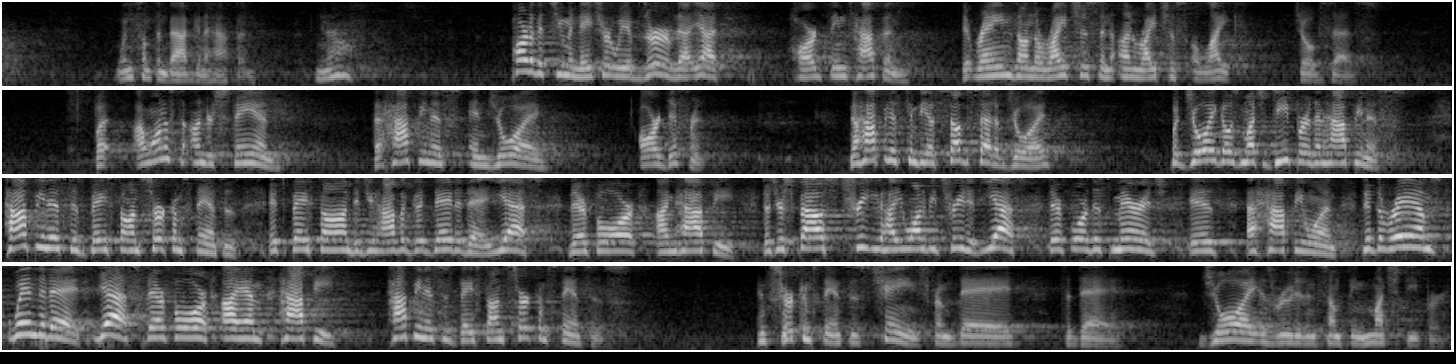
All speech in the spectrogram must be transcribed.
When's something bad going to happen? You know? Part of it's human nature. We observe that, yeah, hard things happen. It rains on the righteous and unrighteous alike, Job says. But I want us to understand that happiness and joy are different. Now, happiness can be a subset of joy, but joy goes much deeper than happiness. Happiness is based on circumstances. It's based on, did you have a good day today? Yes, therefore I'm happy. Does your spouse treat you how you want to be treated? Yes, therefore this marriage is a happy one. Did the Rams win today? Yes, therefore I am happy. Happiness is based on circumstances. And circumstances change from day to day. Joy is rooted in something much deeper.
